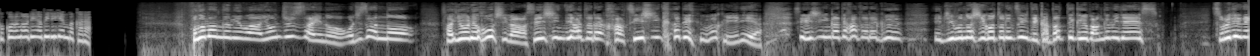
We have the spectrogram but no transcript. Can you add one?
心のリハビリ現場から。この番組は40歳のおじさんの作業療法士が精神で働く、精神科で うまく言えねえや。精神科で働く自分の仕事について語っていく番組です。それでね、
